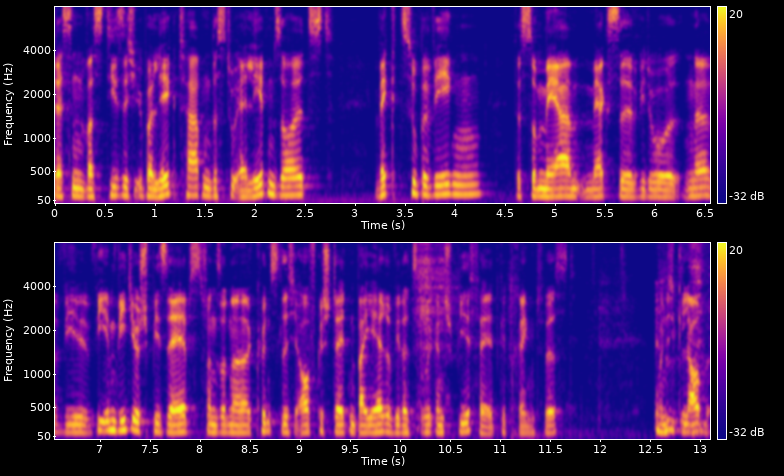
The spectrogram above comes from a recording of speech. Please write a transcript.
dessen, was die sich überlegt haben, dass du erleben sollst, wegzubewegen, desto mehr merkst du, wie du, ne, wie, wie im Videospiel selbst von so einer künstlich aufgestellten Barriere wieder zurück ins Spielfeld gedrängt wirst. Und ich glaube.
